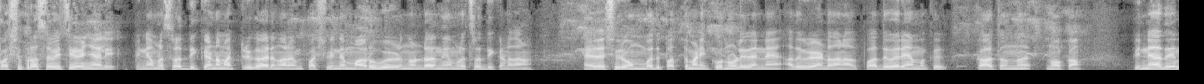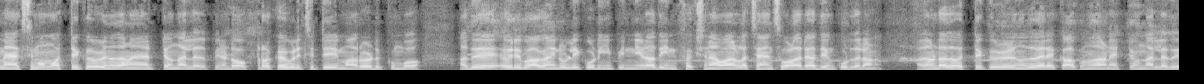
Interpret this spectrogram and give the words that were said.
പശു പ്രസവിച്ചു കഴിഞ്ഞാൽ പിന്നെ നമ്മൾ ശ്രദ്ധിക്കേണ്ട മറ്റൊരു കാര്യം എന്ന് പറയുമ്പോൾ പശുവിന്റെ മറു വീഴുന്നുണ്ടോ എന്ന് നമ്മൾ ശ്രദ്ധിക്കേണ്ടതാണ്. ഏകദേശം ഒരു ഒമ്പത് പത്ത് മണിക്കൂറിനുള്ളിൽ തന്നെ അത് വീഴേണ്ടതാണ്. അപ്പോൾ അതുവരെ നമുക്ക് കാത്തുനിന്ന് നോക്കാം. പിന്നെ അത് മാക്സിമം ഒറ്റയ്ക്ക് വീഴുന്നതാണ് ഏറ്റവും നല്ലത്. പിന്നെ ഡോക്ടറൊക്കെ വിളിച്ചിട്ട് മറു എടുക്കുമ്പോൾ അത് ഒരു ഭാഗം അതിന്റെ ഉള്ളിൽ കുടുങ്ങി പിന്നീട് അത് ഇൻഫെക്ഷൻ ആവാനുള്ള ചാൻസ് വളരെയധികം കൂടുതലാണ്. അതുകൊണ്ട് അത് ഒറ്റയ്ക്ക് വീഴുന്നത് വരെ കാക്കുന്നതാണ് ഏറ്റവും നല്ലത്.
